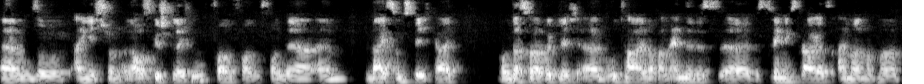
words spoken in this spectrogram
ähm, so eigentlich schon rausgestrichen von, von, von der ähm, Leistungsfähigkeit. Und das war wirklich äh, brutal, noch am Ende des, äh, des Trainingslagers einmal nochmal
